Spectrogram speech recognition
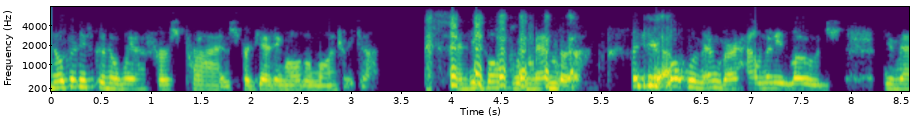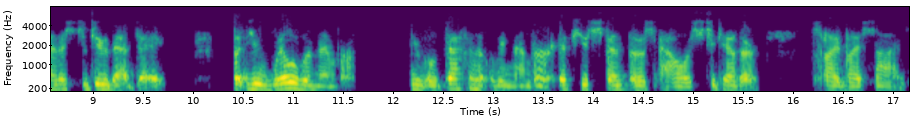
nobody's going to win first prize for getting all the laundry done, and you won't remember But you yeah. won't remember how many loads you managed to do that day, but you will remember. You will definitely remember if you spent those hours together side by side.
